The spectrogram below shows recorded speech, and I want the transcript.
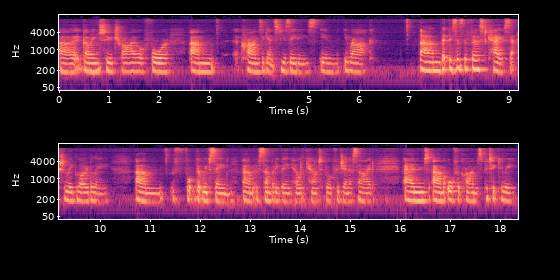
uh, going mm-hmm. to trial for um, crimes against Yazidis in Iraq. Um, but this is the first case actually globally um, for, that we've seen um, of somebody being held accountable for genocide and um, or for crimes particularly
